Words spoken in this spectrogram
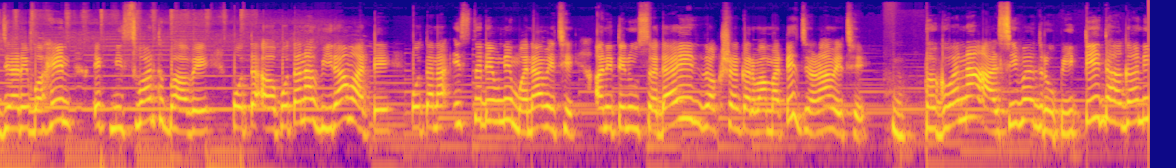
જ્યારે બહેન એક નિસ્વાર્થ ભાવે, પોતા પોતાના વીરા માટે, પોતાના ઈષ્ટદેવને મનાવે છે અને તેનું સદાય રક્ષણ કરવા માટે જણાવે છે. ભગવાનના આશીર્વાદ રૂપી તે ધાગાને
